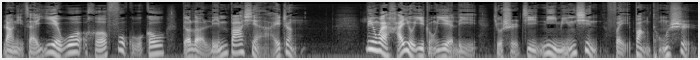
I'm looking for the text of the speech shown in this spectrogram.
让你在腋窝和腹股沟得了淋巴腺癌症。另外还有一种业力，就是寄匿名信诽谤同事，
